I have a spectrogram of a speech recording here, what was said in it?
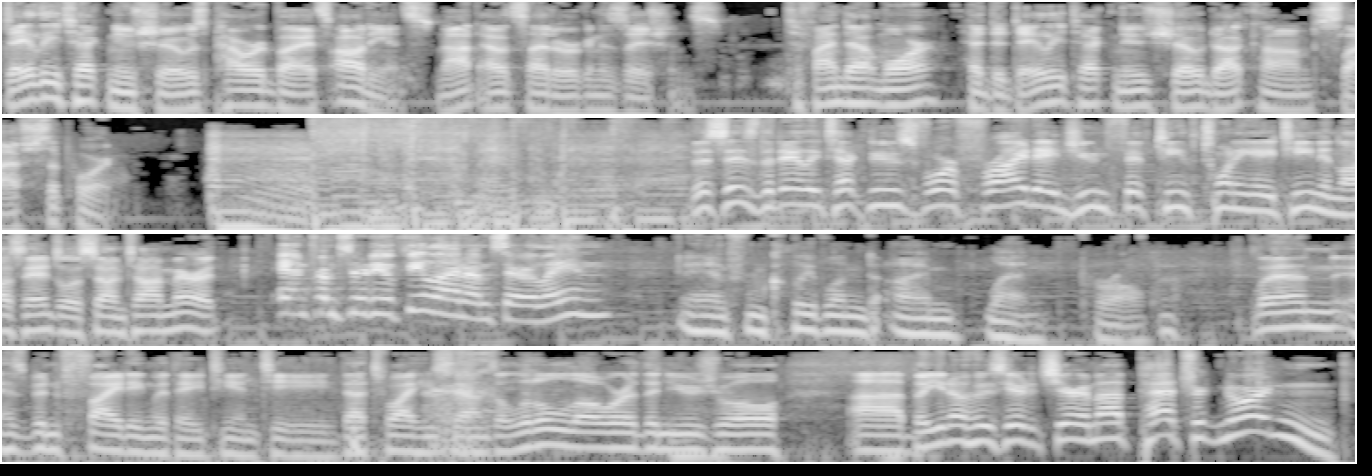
Daily Tech News Show is powered by its audience, not outside organizations. To find out more, head to dailytechnewsshow.com slash support. This is the Daily Tech News for Friday, June 15th, 2018 in Los Angeles. I'm Tom Merritt. And from Studio Feline, I'm Sarah Lane. And from Cleveland, I'm Len Peralta. Len has been fighting with AT&T. That's why he sounds a little lower than usual. Uh, but you know who's here to cheer him up? Patrick Norton.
